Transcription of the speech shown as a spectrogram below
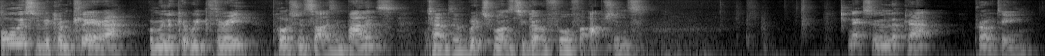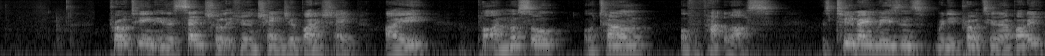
All this will become clearer when we look at week three, portion size and balance, in terms of which ones to go for for options. Next we're going to look at protein. Protein is essential if you want to change your body shape, i.e., put on muscle or tone or for fat loss. There's two main reasons we need protein in our body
